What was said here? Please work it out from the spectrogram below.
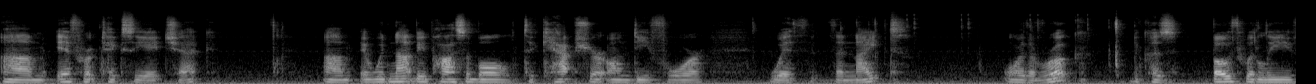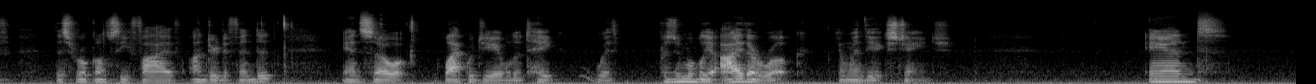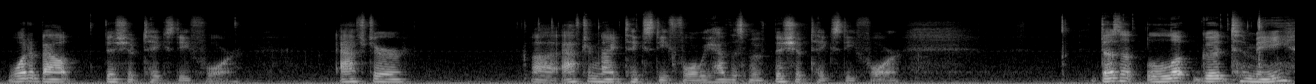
Um, if rook takes c8 check, um, it would not be possible to capture on d4 with the knight or the rook because both would leave this rook on c5 under defended and so black would be able to take with presumably either rook and win the exchange. And what about bishop takes d4? After uh, after knight takes d4, we have this move bishop takes d4. Doesn't look good to me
